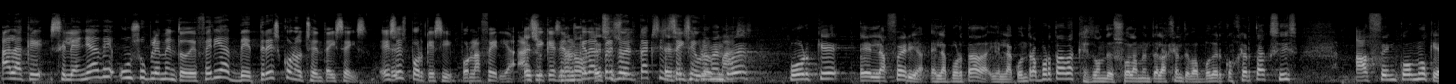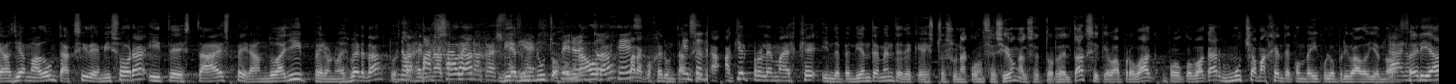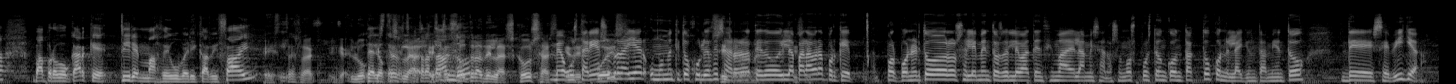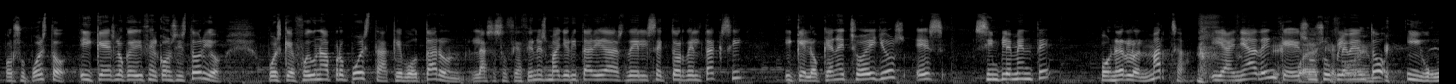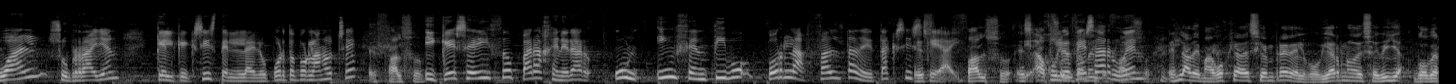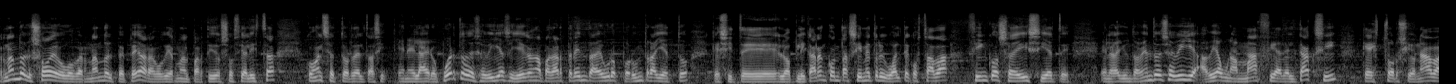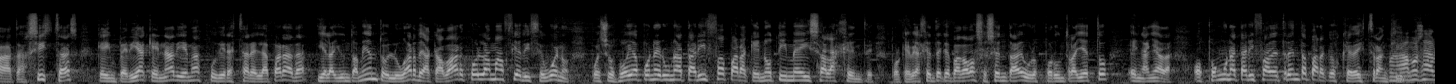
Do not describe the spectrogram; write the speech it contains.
a la que se le añade un suplemento de feria de 3,86. Ese es porque sí, por la feria. Así Eso- que se no, nos no, queda el precio del taxi ese 6 euros más. es porque en la feria, en la portada y en la contraportada, que es donde solamente la gente va a poder coger taxis, hacen como que has llamado a un taxi de emisora y te está esperando allí, pero no es verdad. Tú No estás en una cola otras 10 ferias. minutos o una hora para coger un taxi. entonces- Aquí el problema es que, independientemente de que esto es una concesión al sector del taxi, que va a provocar, provocar mucha más gente con vehículo privado yendo a la feria, va a provocar que tiren más de Uber y Cabify. Esta es, la, de lo- esta que es se la- está esta es tratando. otra de las cosas. Me gustaría después- subrayar un momentito, Julio César, Sí, ahora te doy la Sí, palabra sí. porque poner todos los elementos del debate encima de la mesa nos hemos puesto en contacto con el Ayuntamiento de Sevilla, por supuesto. ¿Y qué es lo que dice el consistorio? Pues que fue una propuesta que votaron las asociaciones mayoritarias del sector del taxi y que lo que han hecho ellos es simplemente ponerlo en marcha y añaden que es Pues un que suplemento igual, subrayan, que el que existe en el aeropuerto por la noche Es falso. y que se hizo para generar un incentivo por la falta de taxis Es que hay. falso, es A Julio César, Rubén. falso. Es la demagogia de siempre del gobierno de Sevilla, gobernando el PSOE o gobernando el PP, ahora gobierna el Partido Socialista, con el sector del taxi. En el aeropuerto de Sevilla se llegan a pagar 30 euros por un trayecto que si te lo aplicaran con taxímetro igual te costaba 5, 6, 7. En el Ayuntamiento de Sevilla había una mafia del taxi que extorsionaba a taxistas, que impedía que nadie más pudiera estar en la parada y el Ayuntamiento, en lugar de acabar con la mafia, dice, bueno, pues os voy a poner una tarifa para que no timéis a la gente, porque había gente que pagaba 60 euros por un trayecto engañada. Os pongo una tarifa de 30 para que os quedéis tranquilos. Pues vamos a hablar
